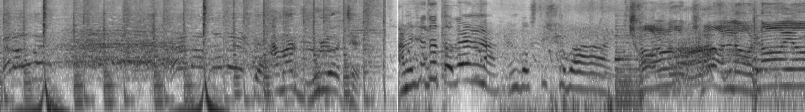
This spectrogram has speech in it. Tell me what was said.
খেলা হবে আমার ভুল হচ্ছে। আমি শুধু তোদের না আমি বসতে সবাই। চলো চলো ছলো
